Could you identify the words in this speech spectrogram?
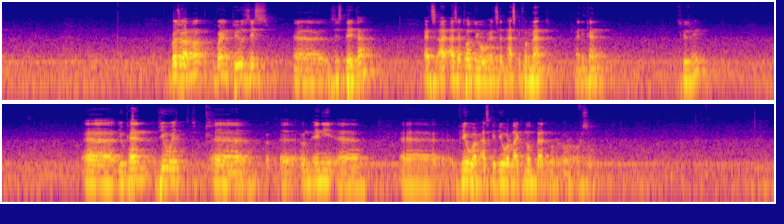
Because you are not going to use this uh, this data. It's uh, as I told you, it's an ASCII format, and you can. Excuse me. uh, you can view it uh, uh, on any uh, viewer, ASCII viewer like Notepad or, or, or so.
